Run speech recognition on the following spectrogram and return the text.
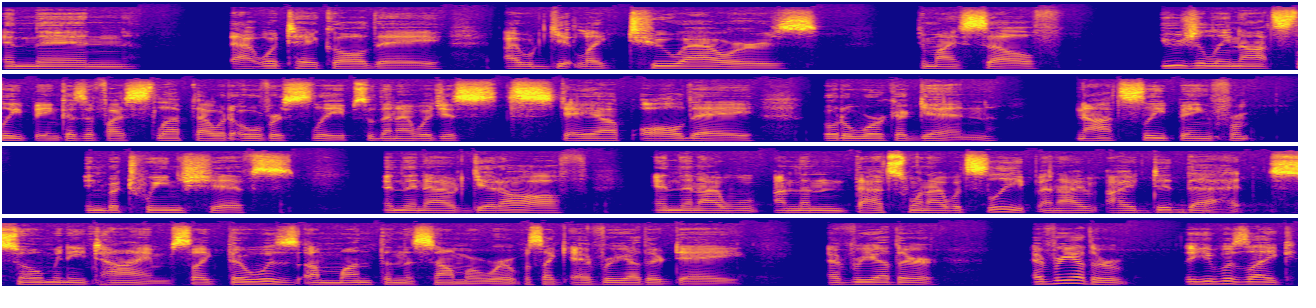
And then that would take all day. I would get like 2 hours to myself, usually not sleeping because if I slept I would oversleep. So then I would just stay up all day, go to work again, not sleeping from in between shifts and then I would get off and then I w- and then that's when I would sleep. And I I did that so many times. Like there was a month in the summer where it was like every other day every other every other it was like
